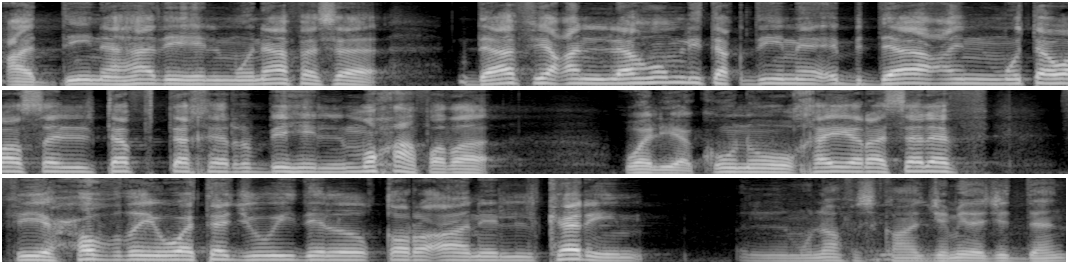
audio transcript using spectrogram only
عادين هذه المنافسة دافعا لهم لتقديم إبداع متواصل تفتخر به المحافظة وليكونوا خير سلف في حفظ وتجويد القرآن الكريم. المنافسة كانت جميلة جدا.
